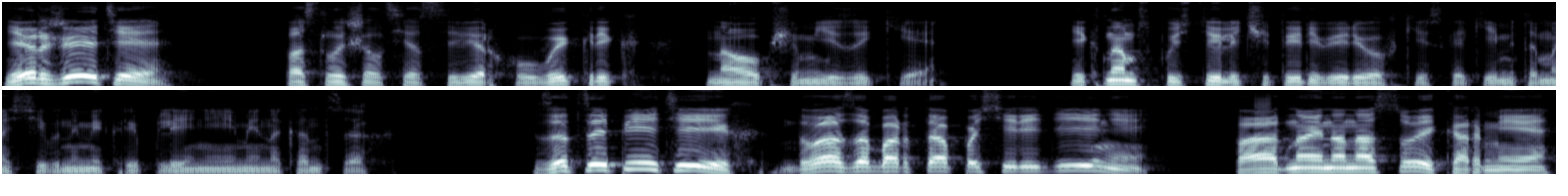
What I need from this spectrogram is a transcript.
«Держите!» — послышался сверху выкрик на общем языке. И к нам спустили четыре веревки с какими-то массивными креплениями на концах. «Зацепите их! Два за борта посередине, по одной на носу и корме!»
